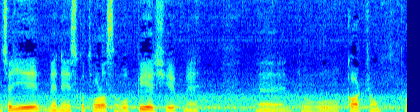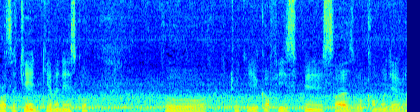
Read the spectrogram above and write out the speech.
اچھا یہ میں نے اس کو تھوڑا سا وہ پیئر شیپ میں جو وہ کاٹ رہا ہوں، تھوڑا سا چینج کیا میں نے اس کو، تو چونکہ یہ کافی اس میں سائز وہ کم ہو جائے گا۔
